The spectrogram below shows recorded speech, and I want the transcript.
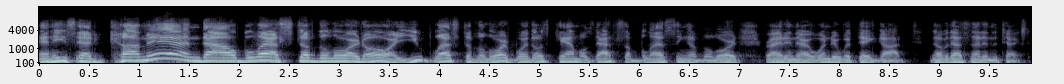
and he said, Come in, thou blessed of the Lord. Oh, are you blessed of the Lord? Boy, those camels, that's a blessing of the Lord right in there. I wonder what they got. No, but that's not in the text.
